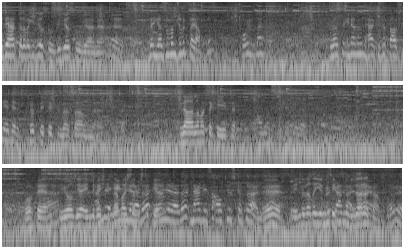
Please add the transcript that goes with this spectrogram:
Bir de her tarafa gidiyorsunuz biliyorsunuz yani. Evet. Ve yazılımcılık da yaptım. O yüzden burası inanın herkese tavsiye ederim. Çok teşekkürler sağ olun. ya. Sizi ağırlamak da keyifli. Oh be iyi oldu ya 55 Hem de binden 50 başlamıştık lirada, ya. 50 lirada neredeyse 600 katı verdi. Evet 50 lirada 28 bin Mükemmel. güzel Evet, rakam. Tabii.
